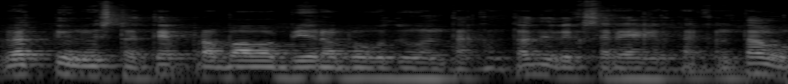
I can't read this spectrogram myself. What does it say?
ವ್ಯಕ್ತಿನಿಷ್ಠತೆ, ಪ್ರಭಾವ ಬೀರಬಹುದು ಅಂತಕ್ಕಂಥದ್ದು ಇದಕ್ಕೆ ಸರಿಯಾಗಿರ್ತಕ್ಕಂಥವು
